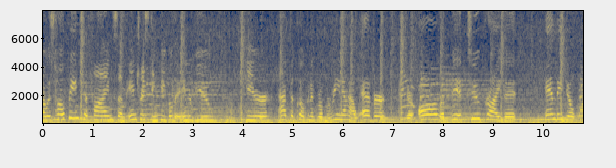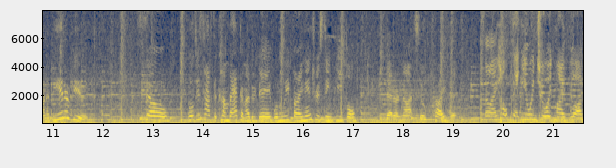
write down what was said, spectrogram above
I was hoping to find some interesting people to interview here at the Coconut Grove Marina. However, they're all a bit too private and they don't want to be interviewed. So we'll just have to come back another day when we find interesting people that are not so private. So I hope that you enjoyed my vlog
